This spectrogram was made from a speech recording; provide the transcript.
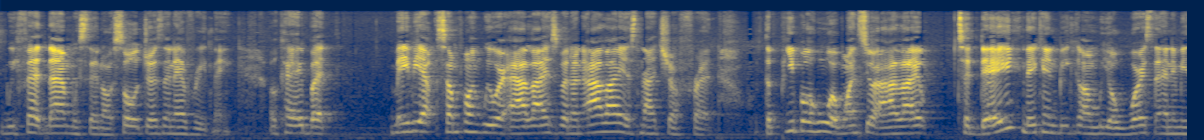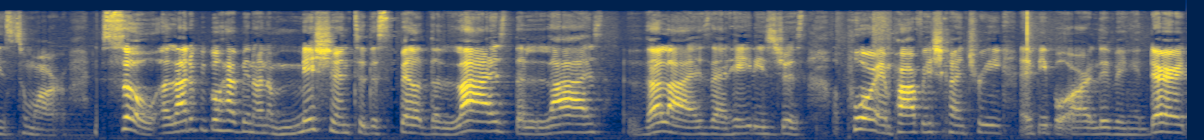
We fed them we sent our soldiers and everything okay? But maybe at some point we were allies but an ally is not your friend. The people who were once your ally today they can become your worst enemies tomorrow. So a lot of people have been on a mission to dispel the lies the lies the lies that Haiti is just a poor impoverished country and people are living in dirt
